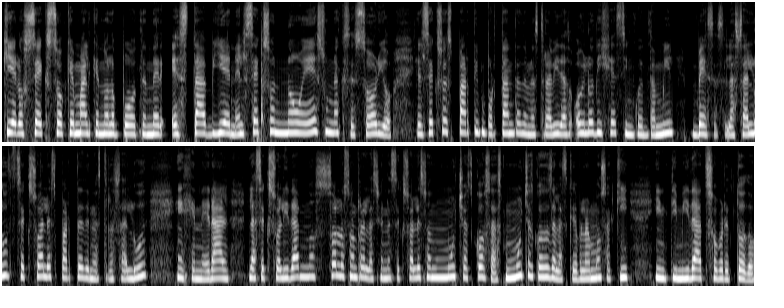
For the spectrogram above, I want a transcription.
quiero sexo, qué mal que no lo puedo tener, está bien, el sexo no es un accesorio, el sexo es parte importante de nuestra vida. Hoy lo dije 50 mil veces, la salud sexual es parte de nuestra salud en general. La sexualidad no solo son relaciones sexuales, son muchas cosas, muchas cosas de las que hablamos aquí, intimidad sobre todo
